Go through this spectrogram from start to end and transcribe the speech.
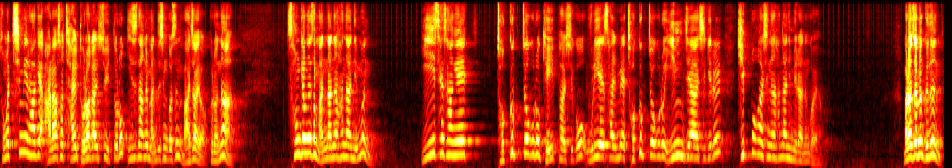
정말 치밀하게 알아서 잘 돌아갈 수 있도록 이 세상을 만드신 것은 맞아요. 그러나 성경에서 만나는 하나님은 이 세상에 적극적으로 개입하시고 우리의 삶에 적극적으로 임재하시기를 기뻐하시는 하나님이라는 거예요. 말하자면 그는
